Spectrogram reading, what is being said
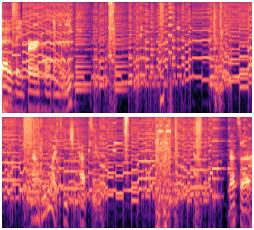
That is a bird holding leaf. Do I teach to? That's a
